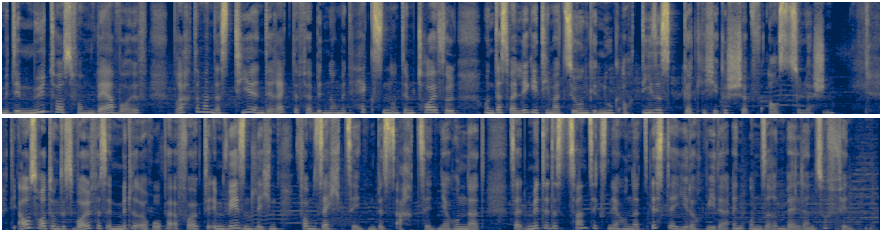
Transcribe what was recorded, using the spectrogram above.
Mit dem Mythos vom Werwolf brachte man das Tier in direkte Verbindung mit Hexen und dem Teufel, und das war Legitimation genug, auch dieses göttliche Geschöpf auszulöschen. Die Ausrottung des Wolfes im Mitteleuropa erfolgte im Wesentlichen vom 16. bis 18. Jahrhundert. Seit Mitte des 20. Jahrhunderts ist er jedoch wieder in unseren Wäldern zu finden.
